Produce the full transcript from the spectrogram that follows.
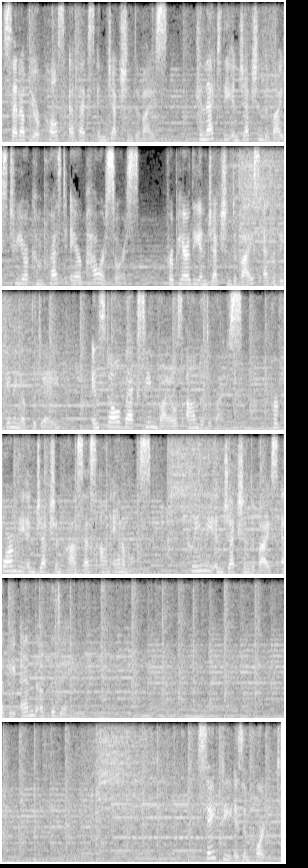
set up your Pulse FX injection device, connect the injection device to your compressed air power source, prepare the injection device at the beginning of the day, install vaccine vials on the device, perform the injection process on animals, clean the injection device at the end of the day, Safety is important.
